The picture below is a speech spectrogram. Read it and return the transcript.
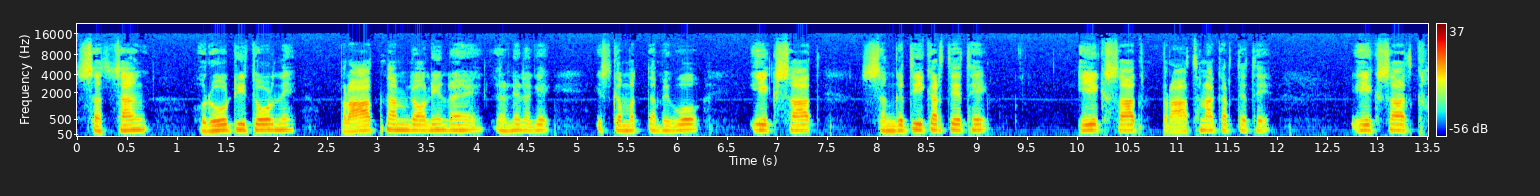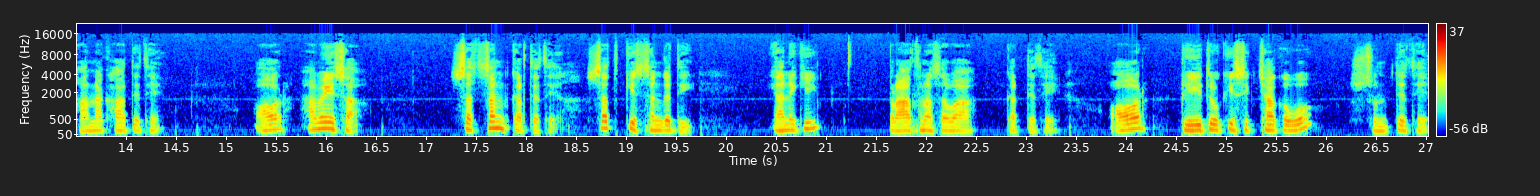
सत्संग, रोटी तोड़ने, प्रार्थना में लौलीन रहे, रहने लगे। इसका मतलब है वो एक साथ संगति करते थे, एक साथ प्रार्थना करते थे, एक साथ खाना खाते थे और हमेशा सत्संग करते थे सत्य की संगति, यानी कि प्रार्थना सभा करते थे और प्रेरितों की शिक्षा को वो सुनते थे।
